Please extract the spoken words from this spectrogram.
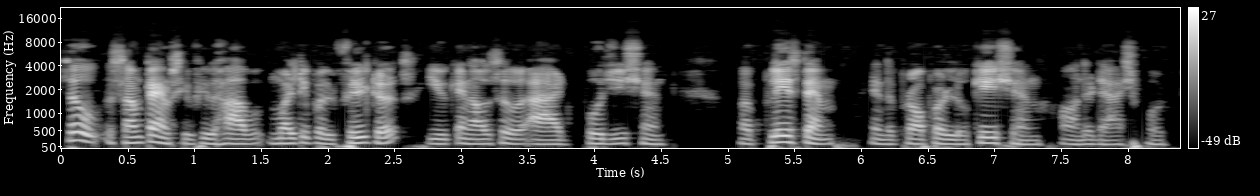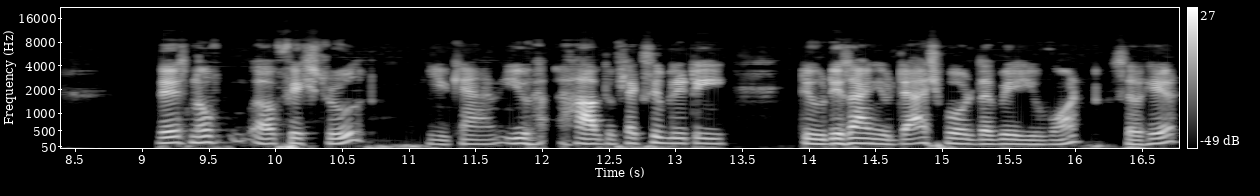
So sometimes if you have multiple filters you can also add position uh, place them in the proper location on the dashboard. There is no uh, fixed rule. You can you ha have the flexibility to design your dashboard the way you want. So here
